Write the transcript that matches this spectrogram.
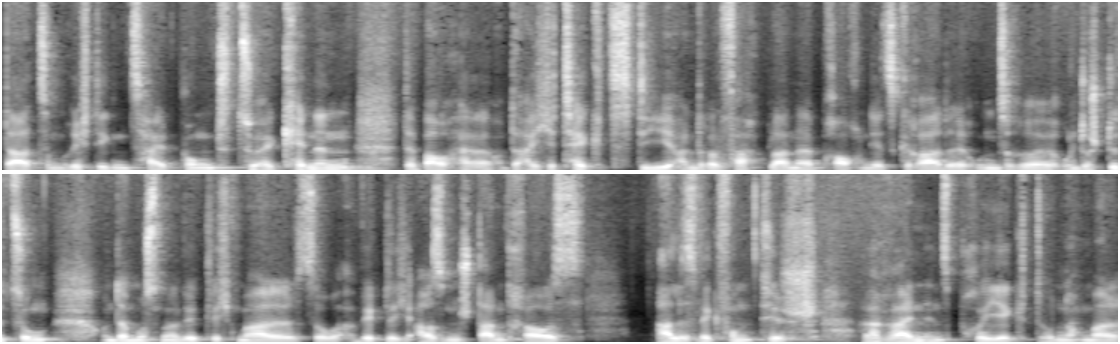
da zum richtigen Zeitpunkt zu erkennen, der Bauherr und der Architekt, die anderen Fachplaner brauchen jetzt gerade unsere Unterstützung. Und da muss man wirklich mal so wirklich aus dem Stand raus alles weg vom Tisch, rein ins Projekt und nochmal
